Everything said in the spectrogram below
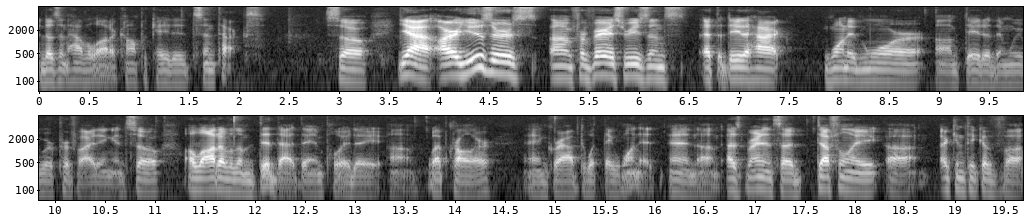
and doesn't have a lot of complicated syntax. So yeah, our users, um, for various reasons at the data hack, wanted more um, data than we were providing. And so a lot of them did that. They employed a um, web crawler and grabbed what they wanted. And um, as Brandon said, definitely, uh, I can think of uh,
